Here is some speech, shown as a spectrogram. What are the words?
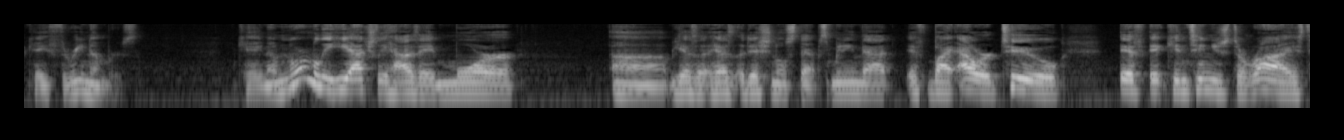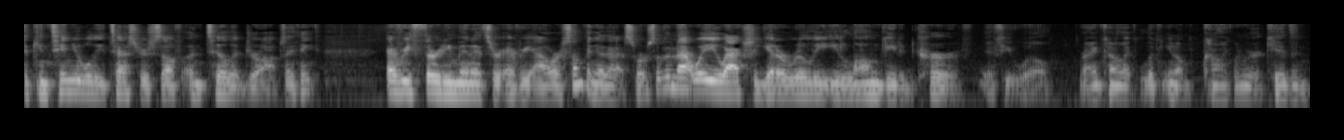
Okay, three numbers. Okay, now normally he actually has a more uh, he has a he has additional steps, meaning that if by hour two if it continues to rise to continually test yourself until it drops. I think every 30 minutes or every hour, something of that sort. So then that way you actually get a really elongated curve, if you will, right? Kind of like look, you know, kind of like when we were kids and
